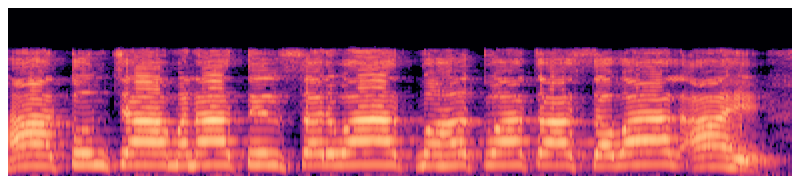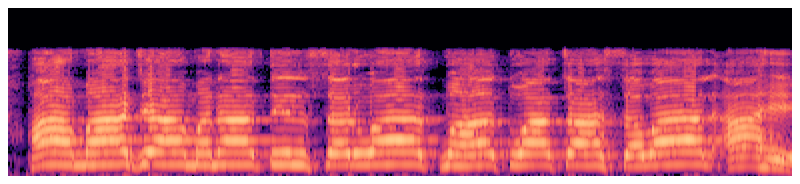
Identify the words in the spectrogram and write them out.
हा तुमच्या मनातील सर्वात महत्त्वाचा सवाल आहे. हा माझ्या मनातील सर्वात महत्त्वाचा सवाल आहे.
